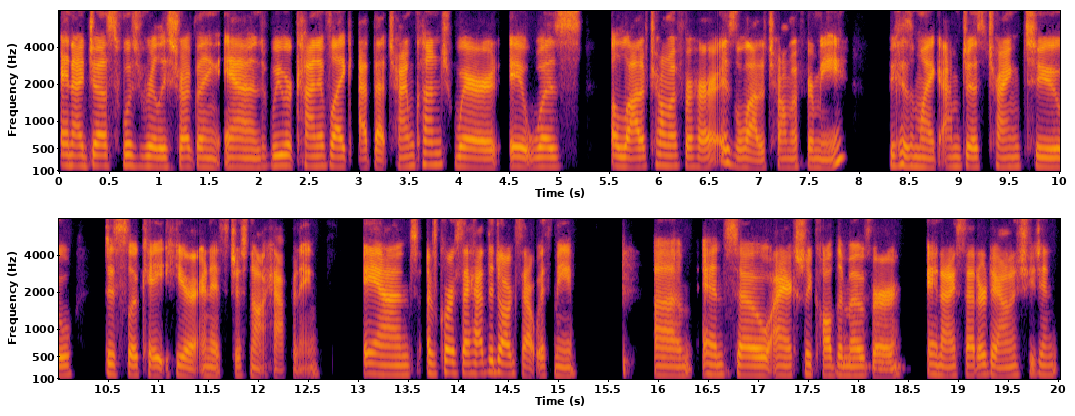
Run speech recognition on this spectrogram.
And I just was really struggling. And we were kind of like at that time crunch where it was a lot of trauma for her, is a lot of trauma for me because I'm like, I'm just trying to dislocate here and it's just not happening. And of course, I had the dogs out with me. Um, and so I actually called them over and I set her down and she didn't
